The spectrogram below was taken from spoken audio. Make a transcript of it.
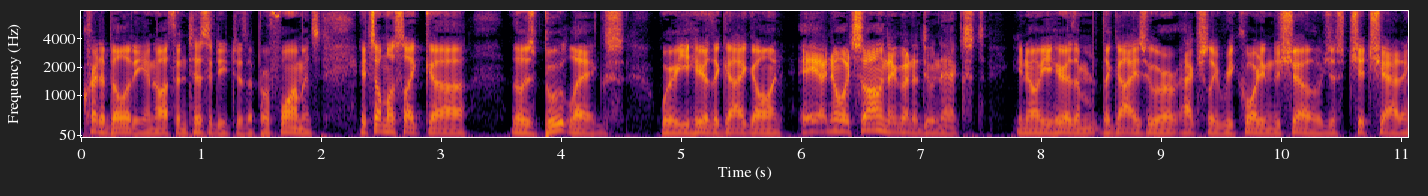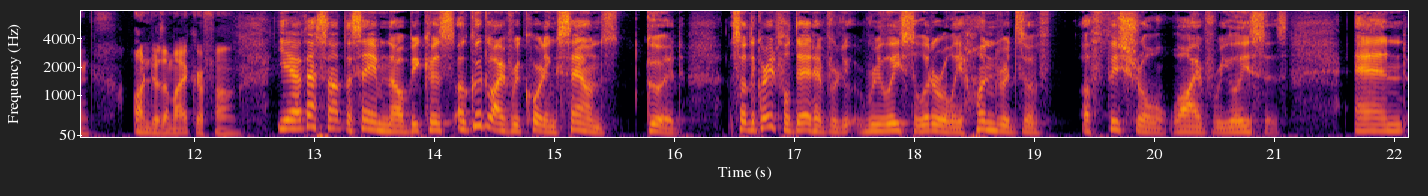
credibility and authenticity to the performance it's almost like uh, those bootlegs where you hear the guy going hey i know what song they're going to do next you know you hear them the guys who are actually recording the show just chit-chatting under the microphone Yeah, that's not the same though, because a good live recording sounds good. So the Grateful Dead have re- released literally hundreds of official live releases. And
